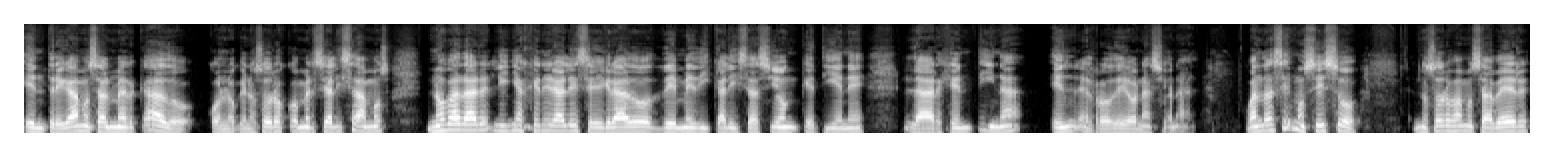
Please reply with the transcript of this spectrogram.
entregamos al mercado, con lo que nosotros comercializamos, nos va a dar en líneas generales el grado de medicalización que tiene la Argentina en el rodeo nacional. Cuando hacemos eso, nosotros vamos a ver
